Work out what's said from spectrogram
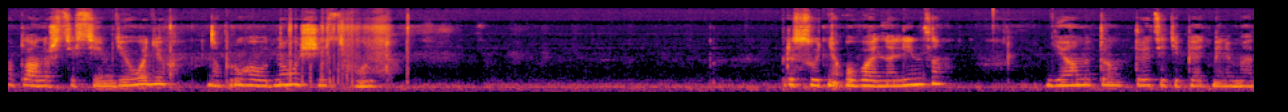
На планочці 7 діодів, напруга одного 6 вольт. Присутня овальна лінза діаметром 35 мм.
